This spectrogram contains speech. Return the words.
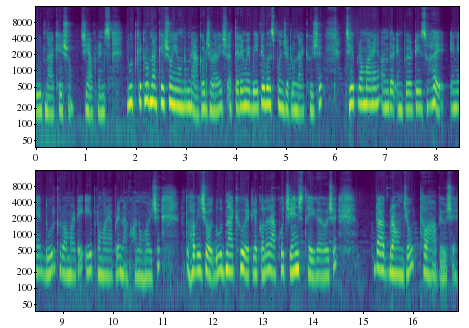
દૂધ નાખીશું. જ્યાં ફ્રેન્ડ્સ દૂધ કેટલું નાખીશું એ હું તમને આગળ જણાવીશ. અત્યારે મેં બે ટેબલ સ્પૂન જેટલું નાખ્યું છે. જે પ્રમાણે અંદર ઇમ્પ્યોરિટીઝ હોય, એને દૂર કરવા માટે એ પ્રમાણે આપણે નાખવાનું હોય છે. તો હવે જો દૂધ નાખ્યું એટલે કલર આખો ચેન્જ થઈ ગયો છે. ડાર્ક બ્રાઉન જેવો થવા આવ્યું છે.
